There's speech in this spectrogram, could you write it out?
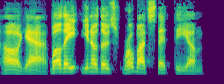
Oh yeah. Well, they, you know, those robots that the um,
